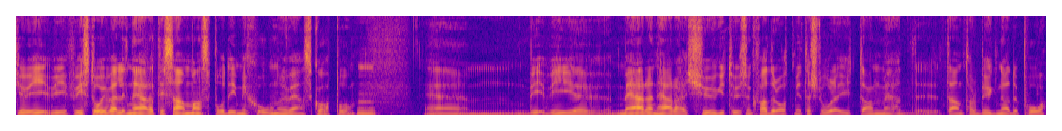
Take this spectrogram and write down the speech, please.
vi, vi, vi står ju väldigt nära tillsammans både i mission och i vänskap. Och, Mm. ehm, vi, vi, med den här 20 000 kvadratmeter stora ytan med ett antal byggnader på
